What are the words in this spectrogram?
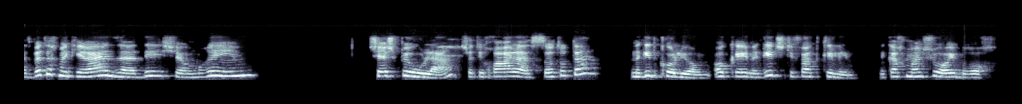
את בטח מכירה את זה, עדי, שאומרים שיש פעולה שאת יכולה לעשות אותה, נגיד כל יום, אוקיי, נגיד שטיפת כלים, ניקח משהו או יברוך.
